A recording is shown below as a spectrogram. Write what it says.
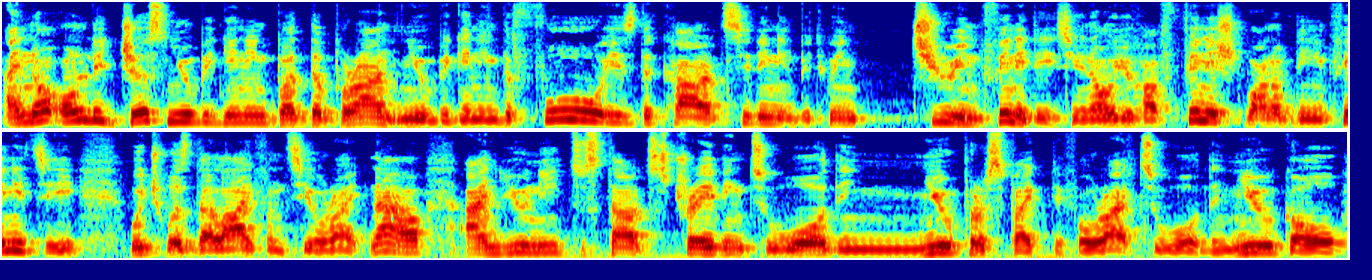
And not only just new beginning but the brand new beginning. The Fool is the card sitting in between two infinities you know? You have finished one of the infinity which was the life until right now and you need to start striving toward the new perspective all right? Toward the new goal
